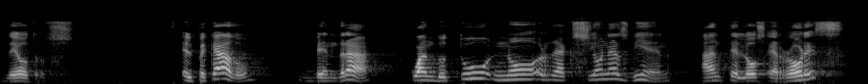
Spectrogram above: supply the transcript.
de otros. El pecado vendrá cuando tú no reaccionas bien ante los errores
